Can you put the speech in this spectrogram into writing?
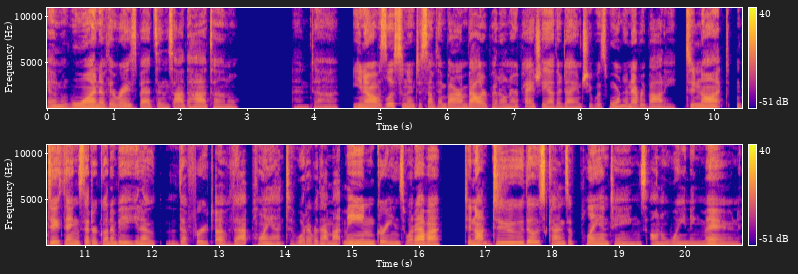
in one of the raised beds inside the high tunnel. And, uh, you know, I was listening to something Byron Ballard put on her page the other day, and she was warning everybody to not do things that are going to be, you know, the fruit of that plant, whatever that might mean, greens, whatever, to not do those kinds of plantings on a waning moon.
